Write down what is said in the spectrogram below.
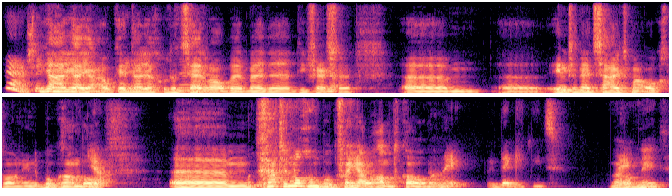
Ja, zeker. Ja, ja, ja. Oké, nou ja, goed, dat zeiden we al bij, bij de diverse ehm, eh, internetsites, maar ook gewoon in de boekhandel. Ja. Ehm, gaat er nog een boek van jouw hand komen? Nee, dat denk ik niet. Waarom niet?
